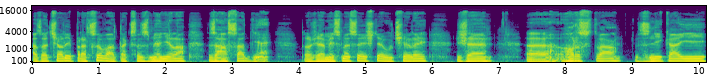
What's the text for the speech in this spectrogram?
a začali pracovat, tak se změnila zásadně. Protože my jsme se ještě učili, že eh, horstva vznikají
